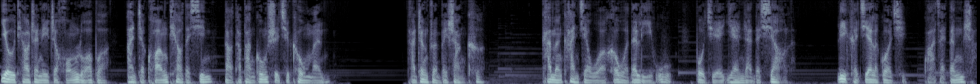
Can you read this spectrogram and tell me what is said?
又挑着那只红萝卜，按着狂跳的心到他办公室去叩门。他正准备上课，开门看见我和我的礼物，不觉嫣然的笑了，立刻接了过去，挂在灯上，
